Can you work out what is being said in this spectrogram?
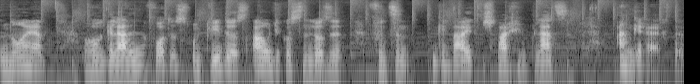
neue hochgeladene Fotos und Videos auf die kostenlose 15 GB Speicherplatz angerechnet,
